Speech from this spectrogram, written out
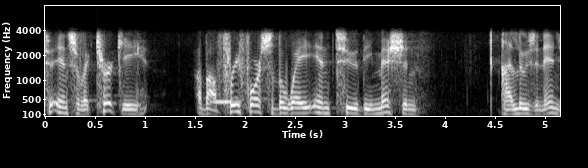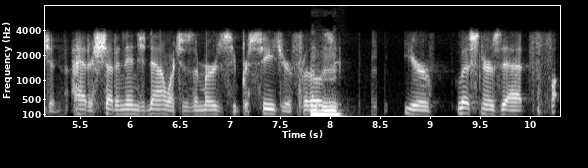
to Incirlik, Turkey, about three fourths of the way into the mission, I lose an engine. I had to shut an engine down, which is an emergency procedure. For those mm-hmm. your listeners that f-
